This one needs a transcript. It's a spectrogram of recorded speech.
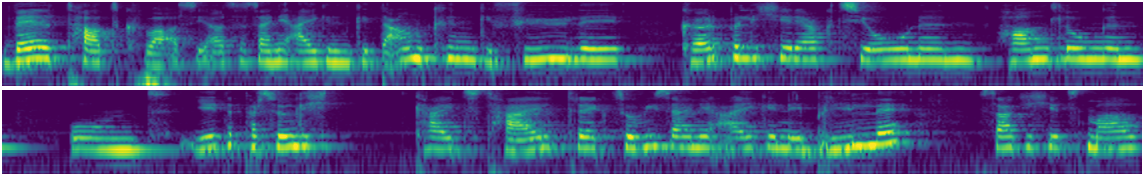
Welt hat quasi, also seine eigenen Gedanken, Gefühle, körperliche Reaktionen, Handlungen und jeder Persönlichkeitsteil trägt so wie seine eigene Brille, sage ich jetzt mal,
